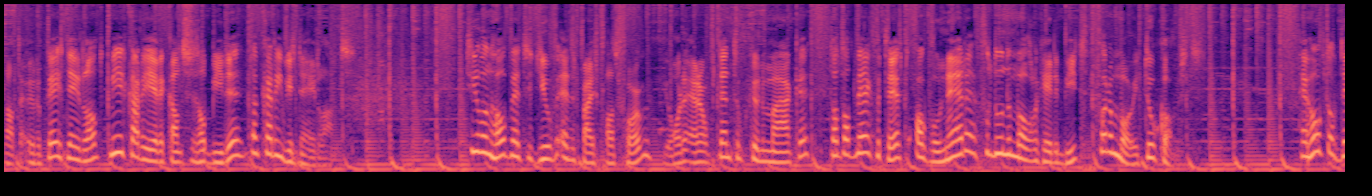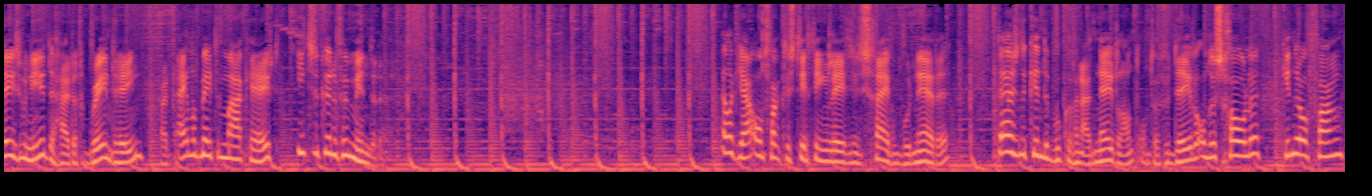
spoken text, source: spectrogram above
dat Europees Nederland meer carrièrekansen zal bieden dan Caribisch Nederland. Tielman hoopt met het Youth Enterprise Platform jongeren erop tent op kunnen maken dat wat werk betreft ook Bonaire voldoende mogelijkheden biedt voor een mooie toekomst. Hij hoopt op deze manier de huidige brain drain, waar het eiland mee te maken heeft, iets te kunnen verminderen. Elk jaar ontvangt de stichting Lezen en Schrijven Bonaire duizenden kinderboeken vanuit Nederland om te verdelen onder scholen, kinderopvang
